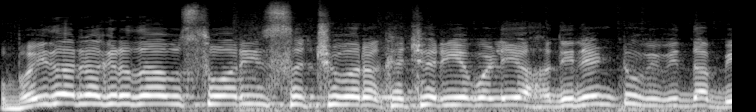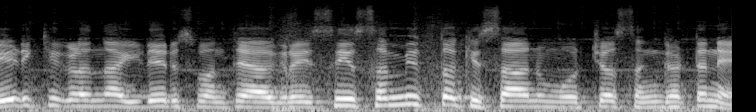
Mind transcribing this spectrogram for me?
ಬೈದಾರ್ ನಗರದ ಉಸ್ತುವಾರಿ ಸಚಿವರ ಕಚೇರಿಯ ಬಳಿ ಹದಿನೆಂಟು ವಿವಿಧ ಬೇಡಿಕೆಗಳನ್ನು ಈಡೇರಿಸುವಂತೆ ಆಗ್ರಹಿಸಿ ಸಂಯುಕ್ತ ಕಿಸಾನ್ ಮೋರ್ಚಾ ಸಂಘಟನೆ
